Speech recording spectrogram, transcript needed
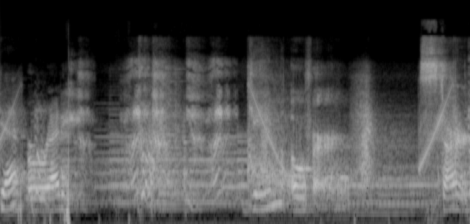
Get ready. Game over. Start.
